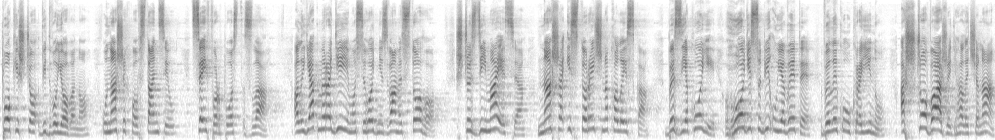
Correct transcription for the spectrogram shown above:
поки що відвойовано у наших повстанців цей форпост зла. Але як ми радіємо сьогодні з вами з того, що здіймається наша історична колиска, без якої годі собі уявити велику Україну. А що важить Галичина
